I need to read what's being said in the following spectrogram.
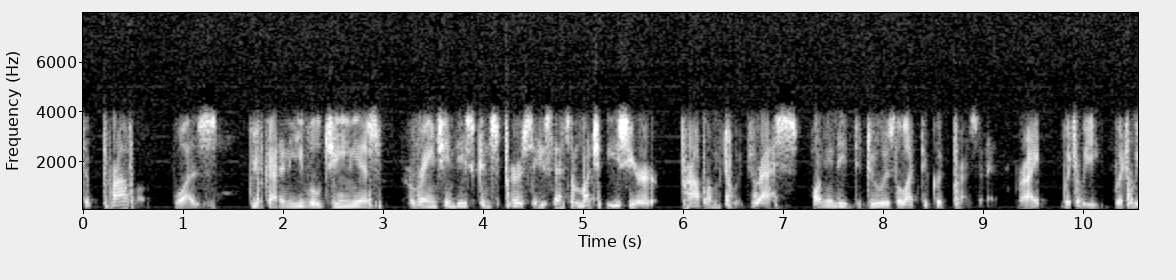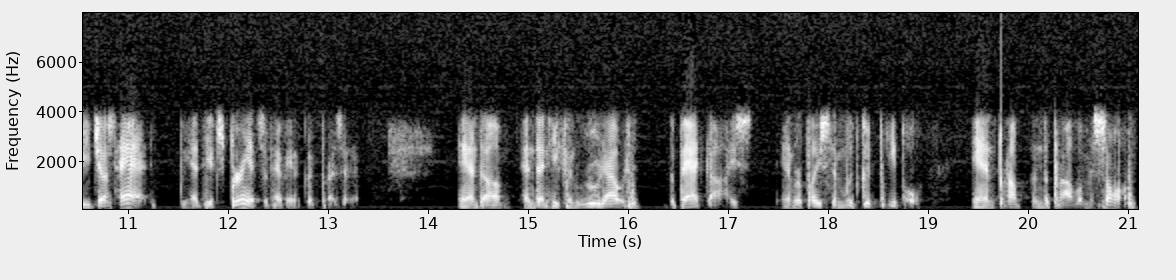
the problem was we've got an evil genius arranging these conspiracies, that's a much easier problem to address. All you need to do is elect a good president, right? Which we which we just had. We had the experience of having a good president, and um, and then he can root out the bad guys and replace them with good people, and, prob- and the problem is solved.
